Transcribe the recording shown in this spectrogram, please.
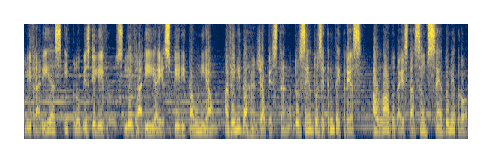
livrarias e clubes de livros. Livraria Espírita União, Avenida Rangel Pestana, 233, ao lado da estação Sé do metrô.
